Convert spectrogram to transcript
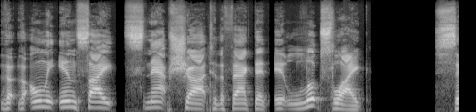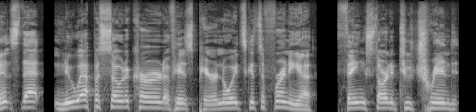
the the only insight snapshot to the fact that it looks like since that new episode occurred of his paranoid schizophrenia, things started to trend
